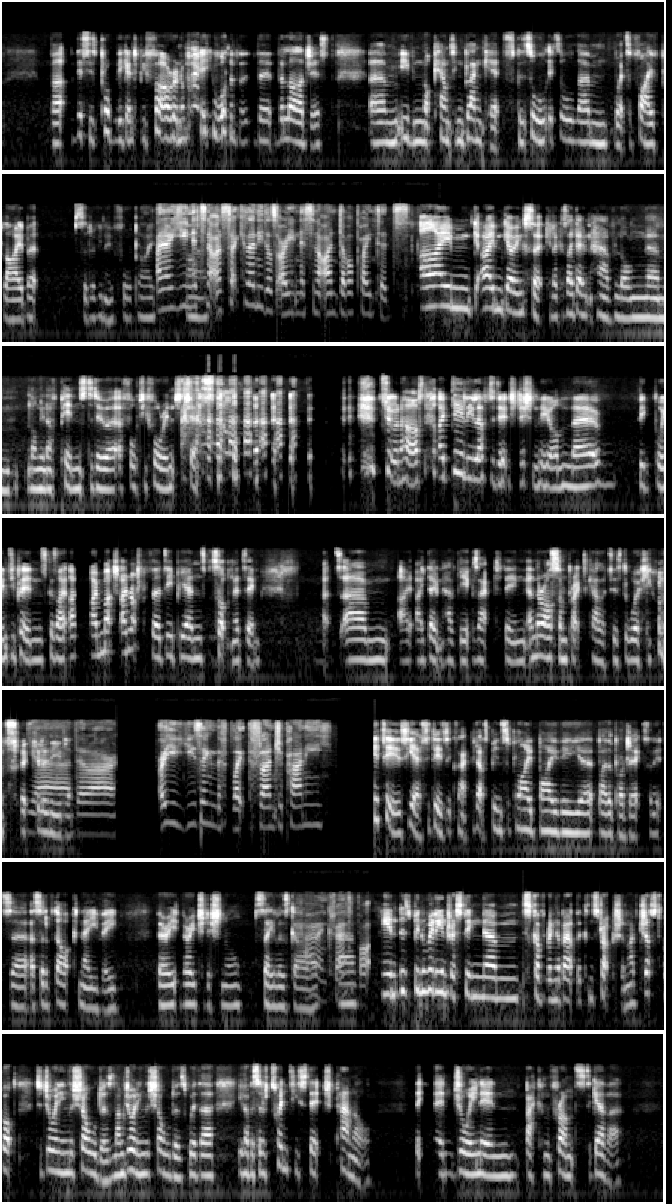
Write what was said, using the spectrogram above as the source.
but this is probably going to be far and away one of the, the, the largest, um, even not counting blankets because it's all it's all um, well it's a five ply, but sort of you know four ply. And are you knitting it on circular needles or are you knitting it on double pointed? I'm I'm going circular because I don't have long um, long enough pins to do a, a 44 inch chest. Two and a half. I dearly love to do it traditionally on uh, big pointy pins because I, I I much I much prefer DPNs for sock knitting but um, I, I, don't have the exact thing, and there are some practicalities to working on a circular yeah, needle. there are. Are you using the like the frangipani? It is, yes, it is exactly. That's been supplied by the uh, by the project, and it's a, a, sort of dark navy, very very traditional sailor's garb. How incredible! Uh, it's been really interesting um, discovering about the construction. I've just got to joining the shoulders, and I'm joining the shoulders with a you have a sort of twenty stitch panel that you then join in back and fronts together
